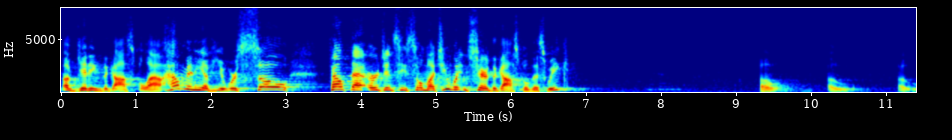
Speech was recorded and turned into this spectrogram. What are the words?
of getting the gospel out. How many of you were so, felt that urgency so much, you went and shared the gospel this week? Oh, oh, oh.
